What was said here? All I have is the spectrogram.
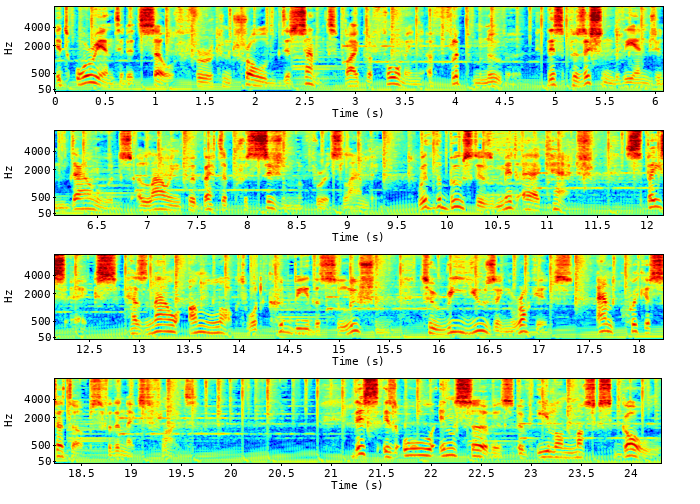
It oriented itself for a controlled descent by performing a flip maneuver. This positioned the engine downwards, allowing for better precision for its landing. With the booster's mid air catch, SpaceX has now unlocked what could be the solution to reusing rockets and quicker setups for the next flight. This is all in service of Elon Musk's goal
